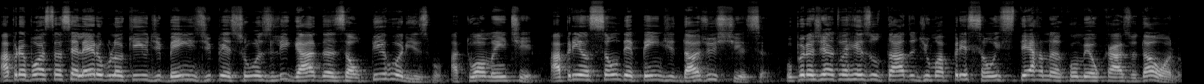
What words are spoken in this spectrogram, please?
A proposta acelera o bloqueio de bens de pessoas ligadas ao terrorismo. Atualmente, a apreensão depende da justiça. O projeto é resultado de uma pressão externa, como é o caso da ONU.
